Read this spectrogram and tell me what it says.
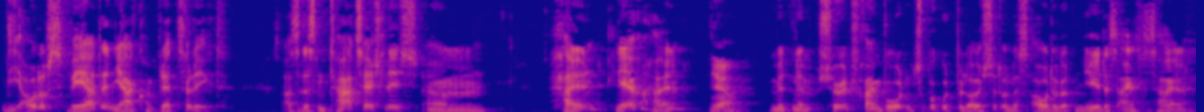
die Autos werden ja komplett zerlegt. Also das sind tatsächlich ähm, Hallen, leere Hallen, ja, mit einem schön freien Boden, super gut beleuchtet und das Auto wird in jedes einzelne Teil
